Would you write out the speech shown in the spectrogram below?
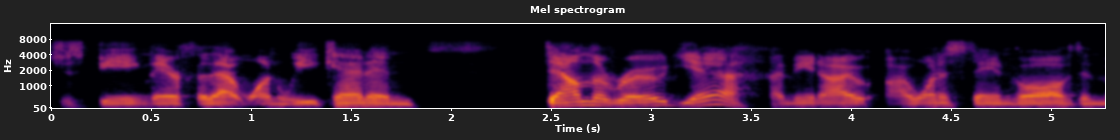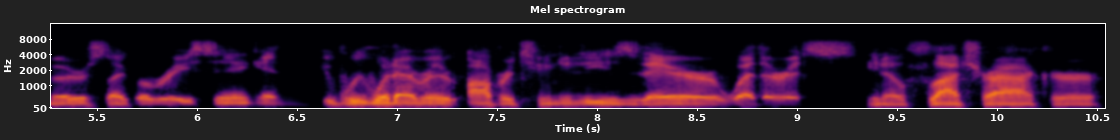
just being there for that one weekend and down the road, yeah. I mean, I, I want to stay involved in motorcycle racing and whatever opportunity is there, whether it's, you know, flat track or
